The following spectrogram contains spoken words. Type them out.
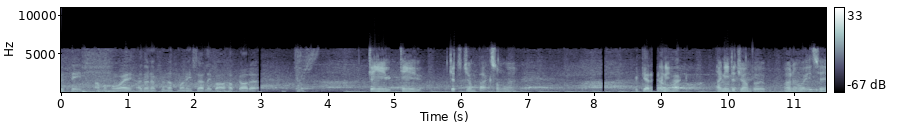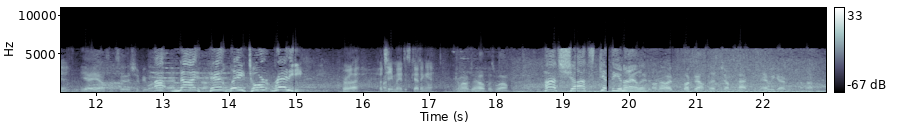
15. I'm on my way. I don't have enough money sadly, but I'll help guard it. Can you can you get the jump back somewhere? Get it Any- pack. I need a jumper. Oh no, wait, it's here. Yeah, yeah, I was gonna say there should be one uh, right there. Annihilator ready. Right, a teammate is getting it. Come out to help as well. Hot shots get the Annihilator. Oh no, I bugged out the jump pad. There we go. I'm up.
